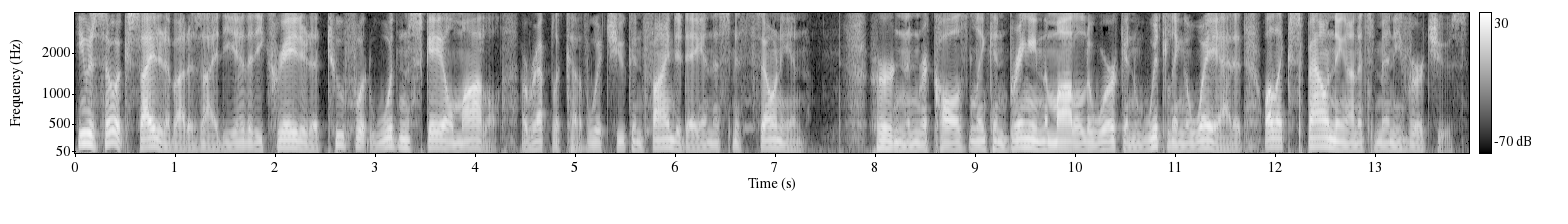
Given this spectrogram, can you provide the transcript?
He was so excited about his idea that he created a two foot wooden scale model, a replica of which you can find today in the Smithsonian. Herndon recalls Lincoln bringing the model to work and whittling away at it while expounding on its many virtues.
